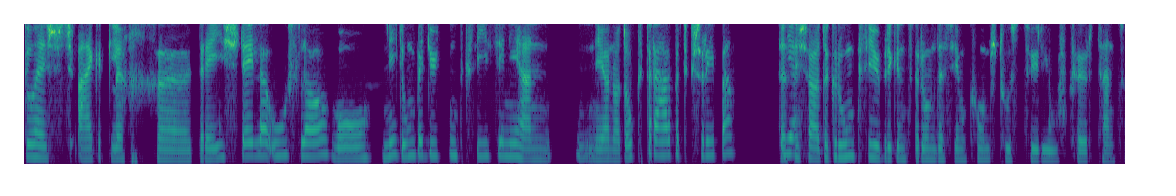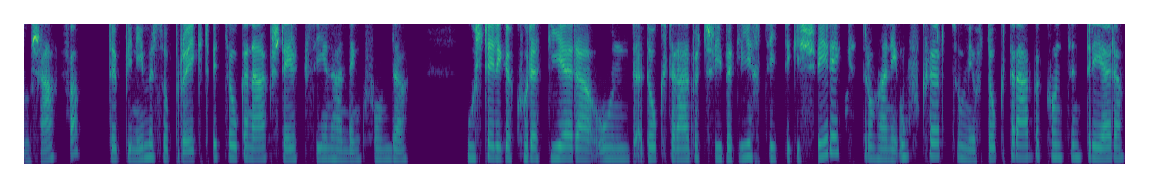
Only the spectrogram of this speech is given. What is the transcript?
du hast eigentlich äh, drei Stellen ausgelassen, die nicht unbedeutend waren. Ich habe ja noch Doktorarbeit geschrieben das ja. ist auch der Grund gewesen, übrigens, warum dass sie im Kunsthaus Zürich aufgehört haben zum Arbeiten. Dort bin ich immer so projektbezogen angestellt gewesen und habe dann gefunden, Ausstellungen kuratieren und eine Doktorarbeit schreiben gleichzeitig ist schwierig. Darum habe ich aufgehört, um mich auf Doktorarbeit zu konzentrieren.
